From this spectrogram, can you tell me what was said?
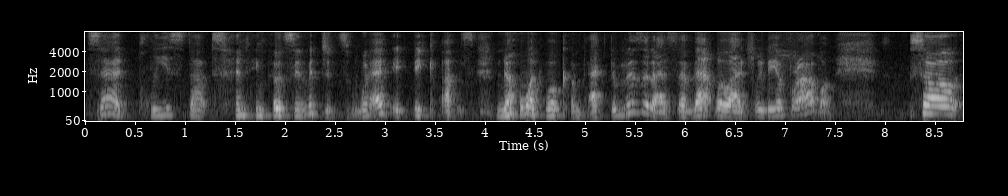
said, please stop sending those images away because no one will come back to visit us, and that will actually be a problem. So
